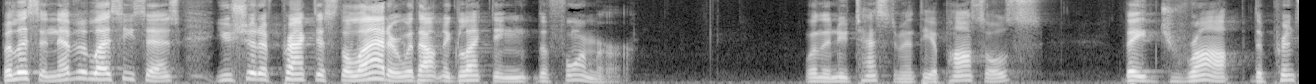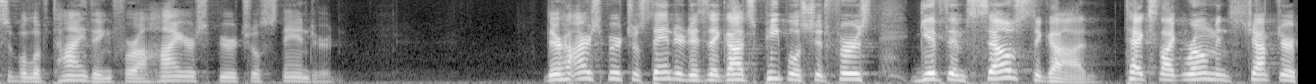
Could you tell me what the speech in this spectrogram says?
But listen, nevertheless, he says, you should have practiced the latter without neglecting the former. Well, in the New Testament, the apostles, they drop the principle of tithing for a higher spiritual standard. Their higher spiritual standard is that God's people should first give themselves to God. Texts like Romans chapter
